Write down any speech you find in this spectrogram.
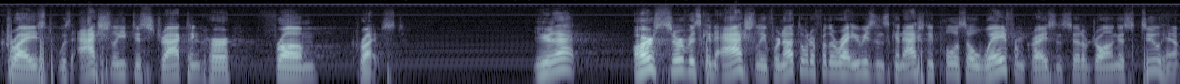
Christ was actually distracting her from Christ. You hear that? Our service can actually, if we're not doing it for the right reasons, can actually pull us away from Christ instead of drawing us to Him.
